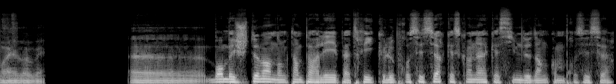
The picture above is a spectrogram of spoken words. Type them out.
Ouais, ouais, ouais. bon, mais justement, donc t'en parlais, Patrick, le processeur, qu'est-ce qu'on a, Cassim, dedans comme processeur?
